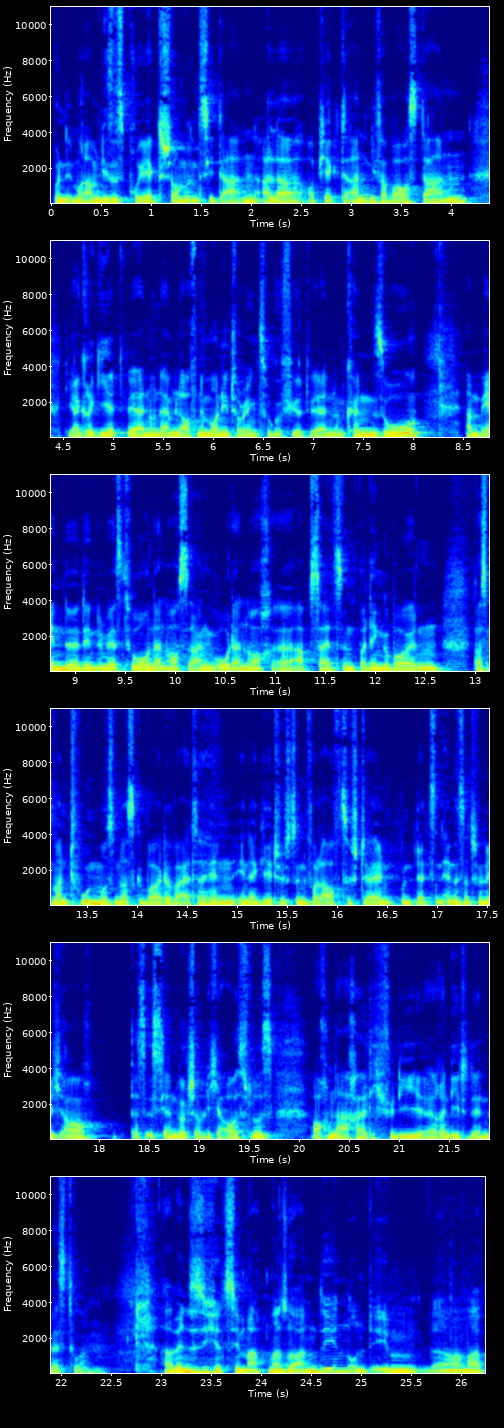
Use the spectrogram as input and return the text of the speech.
Und im Rahmen dieses Projekts schauen wir uns die Daten aller Objekte an, die Verbrauchsdaten, die aggregiert werden und einem laufenden Monitoring zugeführt werden und können so am Ende den Investoren dann auch sagen, wo dann noch äh, Upsides sind bei den Gebäuden, was man tun muss, um das Gebäude weiterhin energetisch sinnvoll aufzustellen und letzten Endes natürlich auch, das ist ja ein wirtschaftlicher Ausschluss, auch nachhaltig für die äh, Rendite der Investoren. Aber wenn Sie sich jetzt den Markt mal so ansehen und eben mal,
